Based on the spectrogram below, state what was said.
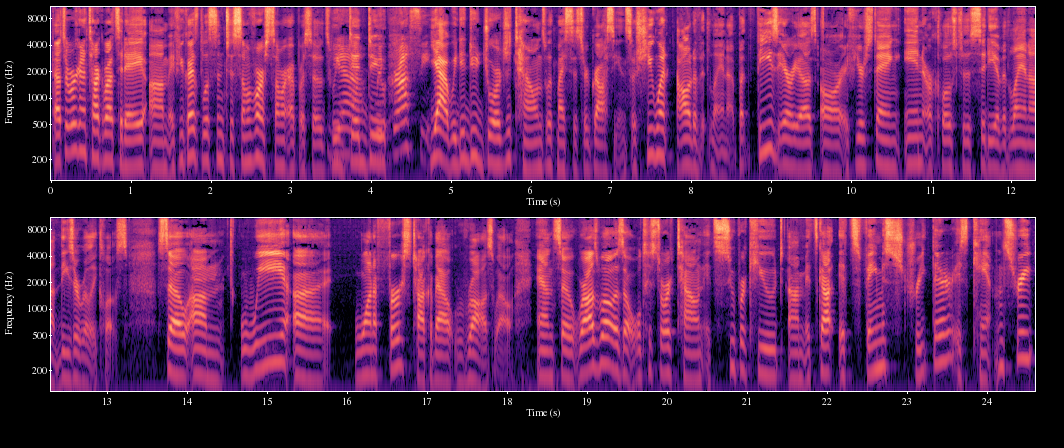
that's what we're going to talk about today. Um, if you guys listened to some of our summer episodes, we Yeah, did do Gracie. yeah, we did do Georgia towns with my sister Gracie, and so she went out of Atlanta. But these areas are, if you're staying in or close to the city of Atlanta, these are really close. So um, we uh, want to first talk about Roswell, and so Roswell is an old historic town. It's super cute. Um, it's got its famous street there is Canton Street,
